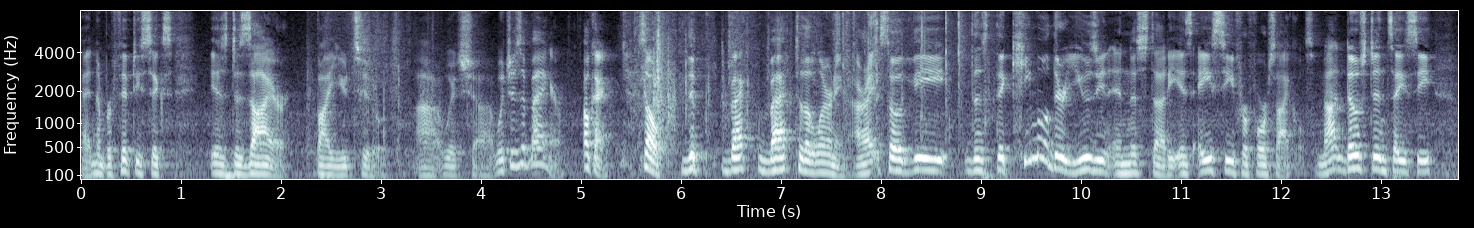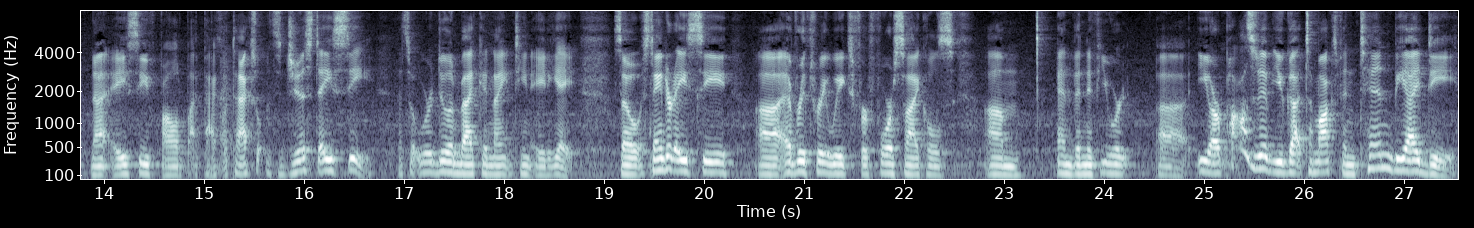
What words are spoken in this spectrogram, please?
at number 56 is Desire by U2, uh, which uh, which is a banger. Okay, so the, back back to the learning. All right, so the, the the chemo they're using in this study is AC for four cycles, not dose dense AC, not AC followed by paclitaxel. It's just AC. That's what we are doing back in 1988. So standard AC uh, every three weeks for four cycles, um, and then if you were uh, ER positive, you got tamoxifen 10 BID,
